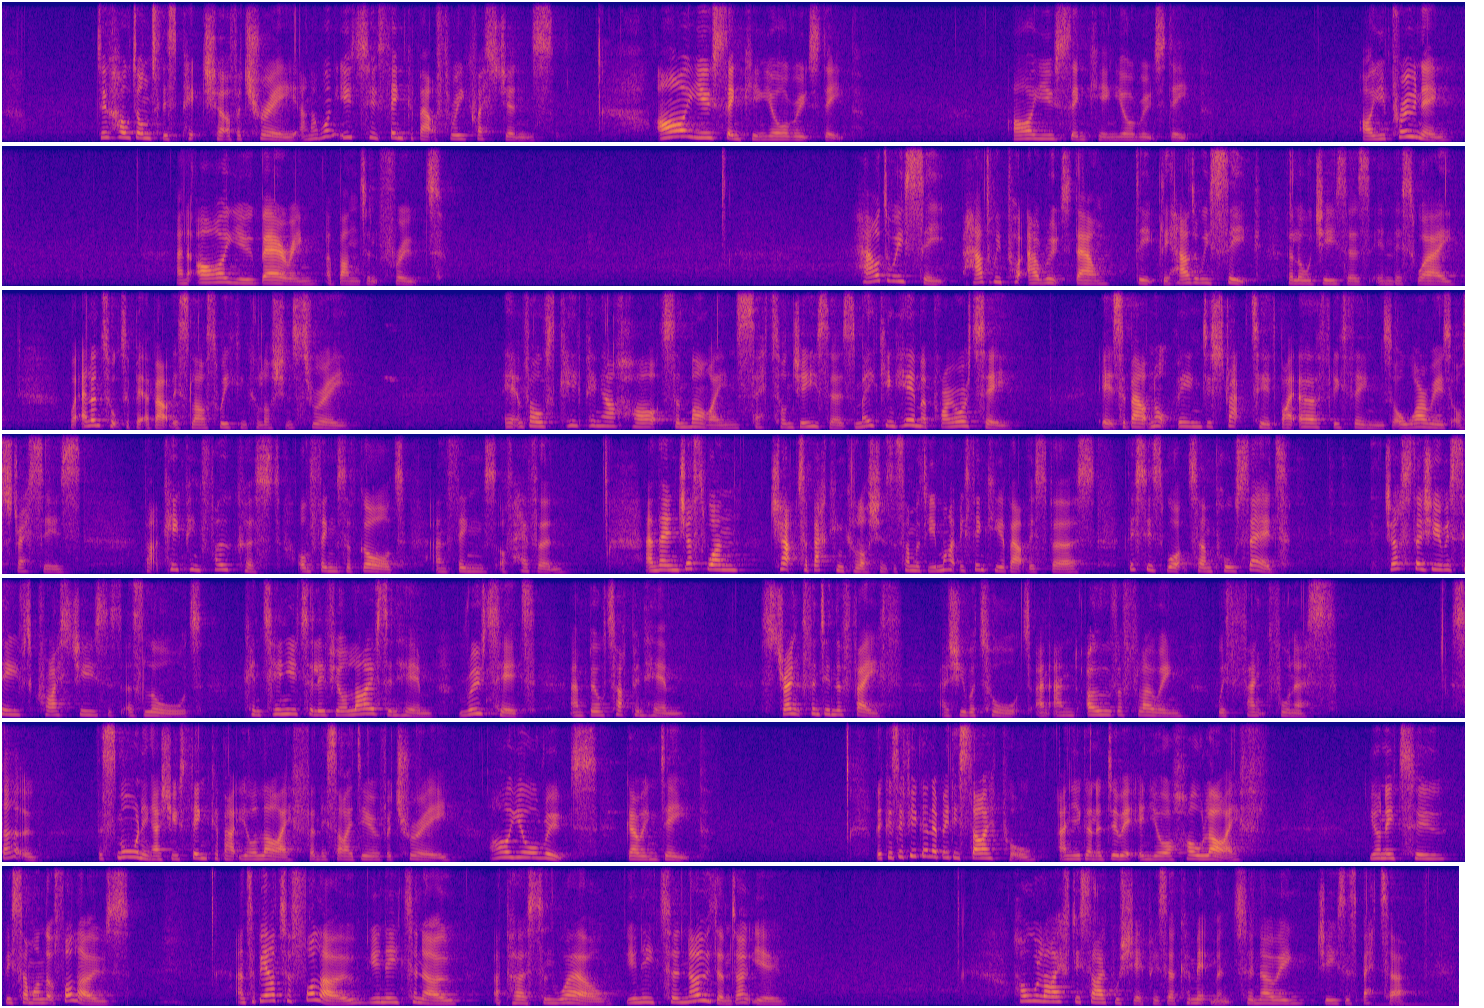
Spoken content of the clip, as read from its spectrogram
do hold on to this picture of a tree, and I want you to think about three questions. Are you sinking your roots deep? Are you sinking your roots deep? Are you pruning? And are you bearing abundant fruit? How do we seek, how do we put our roots down deeply? How do we seek the Lord Jesus in this way? Well, Ellen talked a bit about this last week in Colossians 3. It involves keeping our hearts and minds set on Jesus, making him a priority. It's about not being distracted by earthly things or worries or stresses, but keeping focused on things of God and things of heaven. And then just one chapter back in Colossians, and some of you might be thinking about this verse, this is what um, Paul said. Just as you received Christ Jesus as Lord, continue to live your lives in Him, rooted and built up in Him, strengthened in the faith as you were taught, and, and overflowing with thankfulness. So, this morning, as you think about your life and this idea of a tree, are your roots going deep? Because if you're going to be a disciple and you're going to do it in your whole life, You'll need to be someone that follows. And to be able to follow, you need to know a person well. You need to know them, don't you? Whole life discipleship is a commitment to knowing Jesus better.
